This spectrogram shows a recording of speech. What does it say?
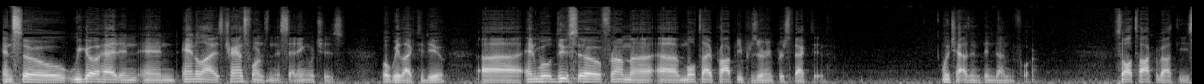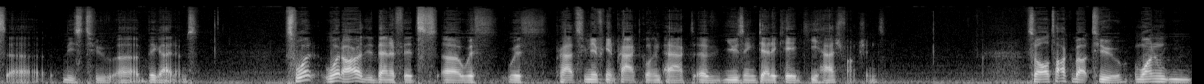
And so we go ahead and, and analyze transforms in this setting, which is what we like to do. Uh, and we'll do so from a, a multi-property preserving perspective, which hasn't been done before. So I'll talk about these, uh, these two uh, big items. So what, what are the benefits uh, with, with perhaps significant practical impact of using dedicated key hash functions? So I'll talk about two. One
